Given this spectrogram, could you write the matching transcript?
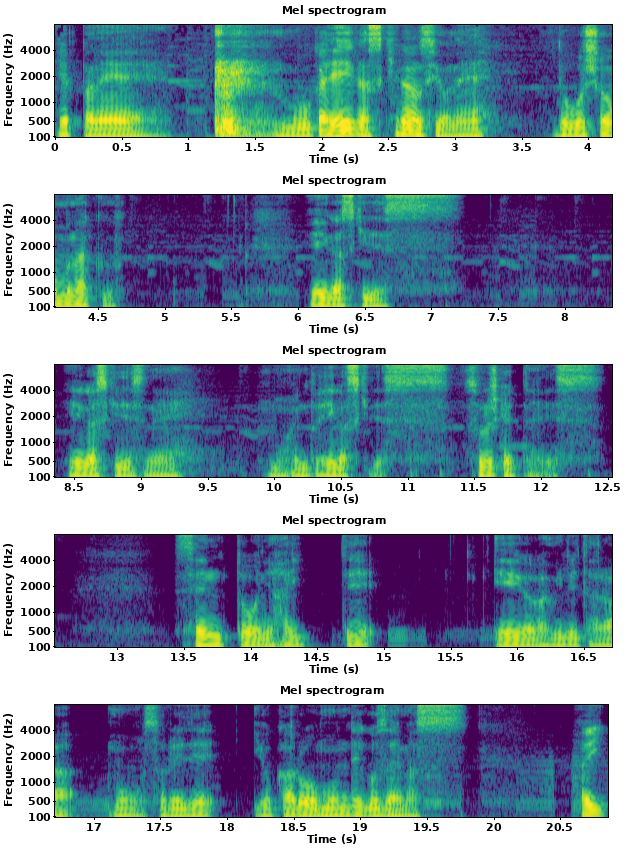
やっぱね 僕は映画好きなんですよね。どうしようもなく。映画好きです。映画好きですね。もうほんと映画好きです。それしか言ってないです。銭湯に入って映画が見れたらもうそれでよかろうもんでございます。はい。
